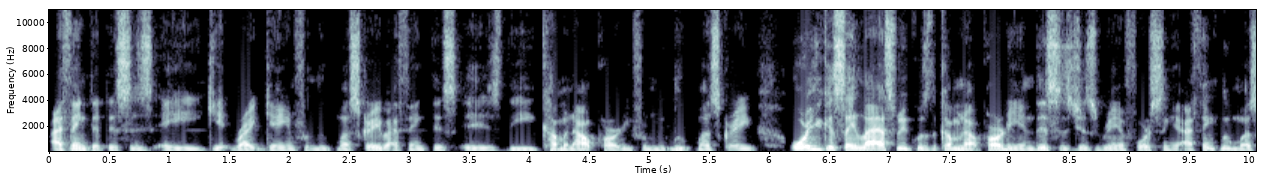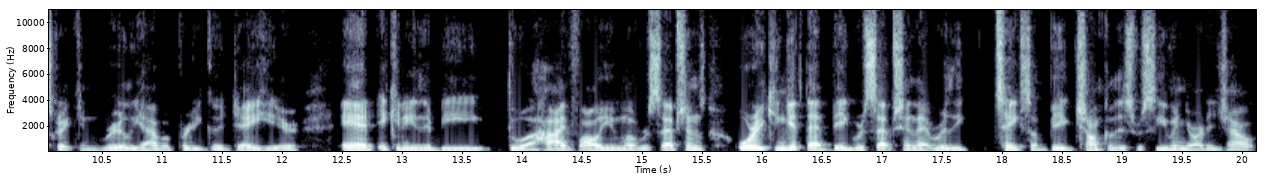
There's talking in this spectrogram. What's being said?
I think that this is a get right game for Luke Musgrave. I think this is the coming out party for Luke Musgrave. Or you could say last week was the coming out party, and this is just reinforcing it. I think Luke Musgrave can really have a pretty good day here. And it can either be through a high volume of receptions, or he can get that big reception that really takes a big chunk of this receiving yardage out.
